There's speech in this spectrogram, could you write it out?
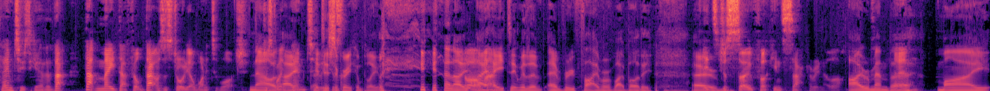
them two together, that that made that film. That was a story I wanted to watch. No, just like I, them two. I It just- disagree completely, and I, Oh, I hate it with every fibre of my body. Um, it's just so fucking saccharine. Oh, I remember Um, my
